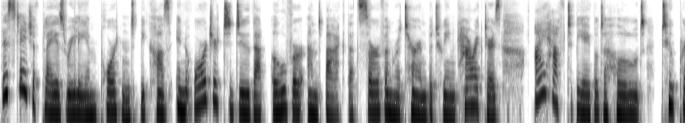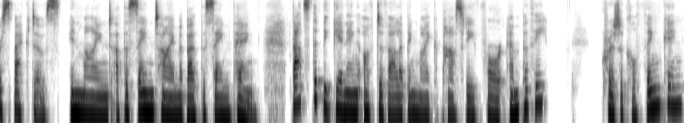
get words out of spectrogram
This stage of play is really important because in order to do that over and back, that serve and return between characters, I have to be able to hold two perspectives in mind at the same time about the same thing. That's the beginning of developing my capacity for empathy, critical thinking,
